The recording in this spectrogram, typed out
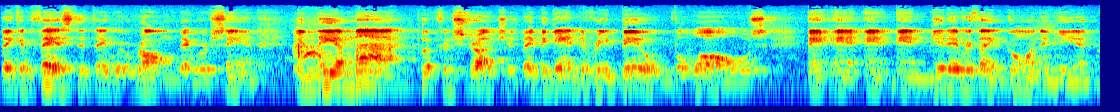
They confessed that they were wrong, they were sin. And Nehemiah put construction. They began to rebuild the walls and, and, and, and get everything going again.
